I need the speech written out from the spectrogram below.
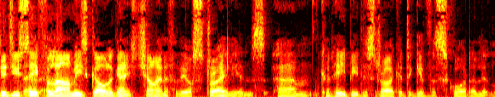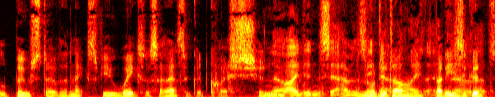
Did you see Folami's goal against China for the Australians? Um, could he be the striker to give the squad a little boost over the next few weeks or so? That's a good question. No, I didn't. See, I haven't Nor seen did that. I, but he's a good-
